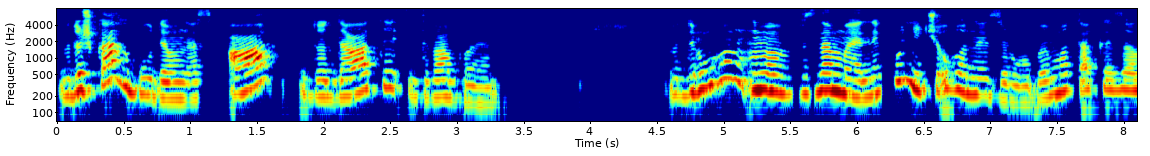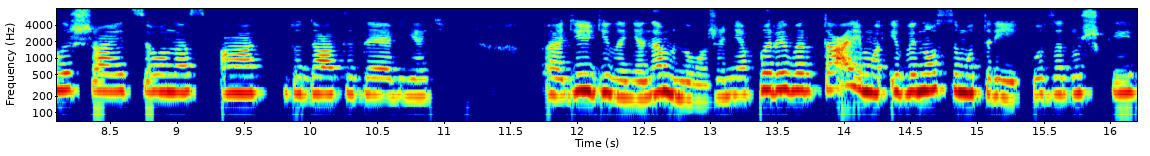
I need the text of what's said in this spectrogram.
В дужках буде у нас А додати 2Б. В другому в знаменнику нічого не зробимо, так і залишається у нас А додати 9. Е, Дію ділення на множення. Перевертаємо і виносимо трійку за дужки.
